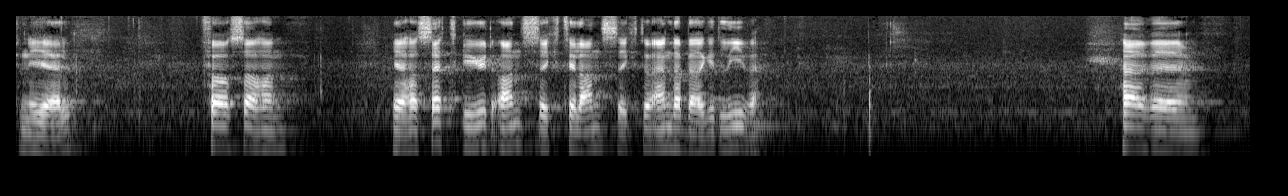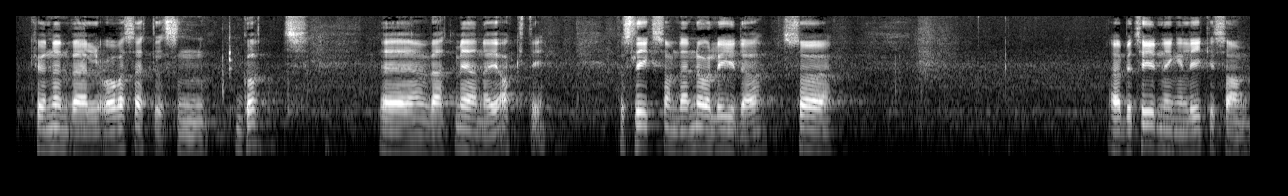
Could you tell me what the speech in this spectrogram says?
Pniel. For, sa han, jeg har sett Gud ansikt til ansikt og enda berget livet. Her eh, kunne vel oversettelsen godt eh, vært mer nøyaktig. For slik som den nå lyder, så er betydningen like som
